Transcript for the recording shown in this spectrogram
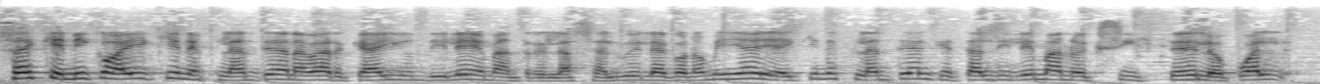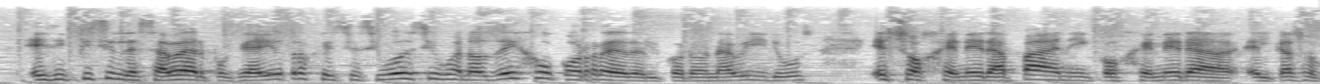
Sabes que, Nico, hay quienes plantean, a ver, que hay un dilema entre la salud y la economía y hay quienes plantean que tal dilema no existe, lo cual es difícil de saber, porque hay otros que dicen, si vos decís, bueno, dejo correr el coronavirus, eso genera pánico, genera el caso,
